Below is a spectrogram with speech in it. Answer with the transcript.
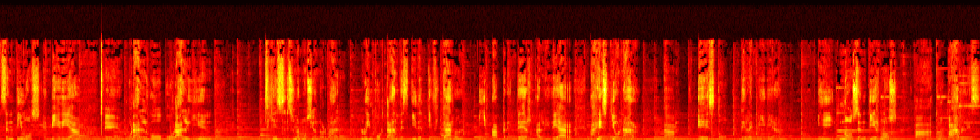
sentimos envidia eh, por algo, por alguien. Sí, es, es una emoción normal. Lo importante es identificarla y aprender a lidiar, gestionar esto de la envidia y no sentirnos ah, culpables.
